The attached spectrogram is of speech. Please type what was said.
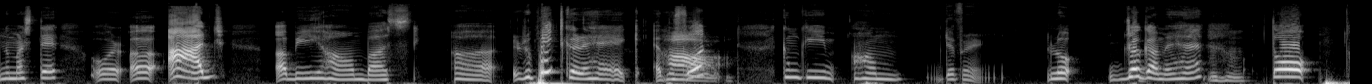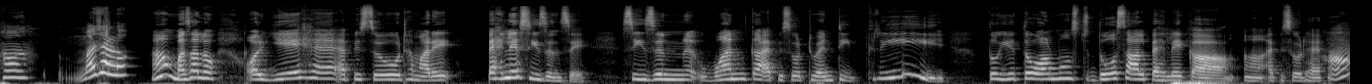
नमस्ते और आज अभी हम बस रिपीट कर रहे हैं एक एपिसोड हाँ। क्योंकि हम डिफरेंट लो जगह में हैं। तो हाँ मज़ा लो। हाँ मज़ा लो। और ये है एपिसोड हमारे पहले सीज़न से। सीज़न वन का एपिसोड ट्वेंटी थ्री तो ये तो ऑलमोस्ट दो साल पहले का एपिसोड है। हाँ।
